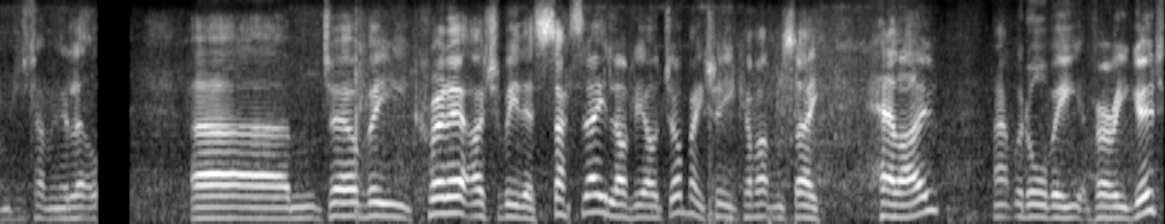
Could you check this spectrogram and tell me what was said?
I'm just having a little um, JLB credit. I should be there Saturday. Lovely old job. Make sure you come up and say hello. That would all be very good.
